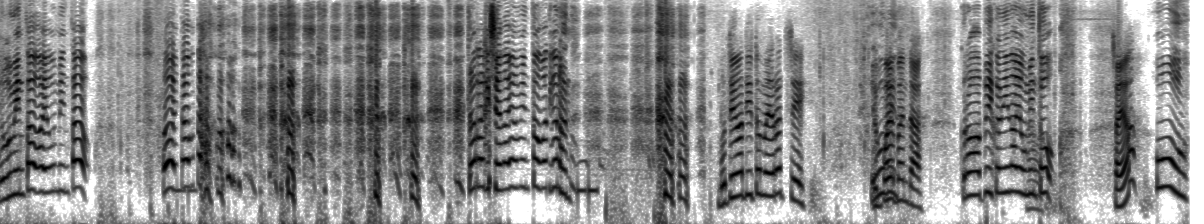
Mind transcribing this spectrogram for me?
Ay, uminto. Ay, uminto. Oy, tao, tao. Taragis yan. Ay, uminto. Ba't ganun? Buti nga dito may rats eh. Yung Yung po may- banda. Grabe, kanina ay uminto. Saya? Oo.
